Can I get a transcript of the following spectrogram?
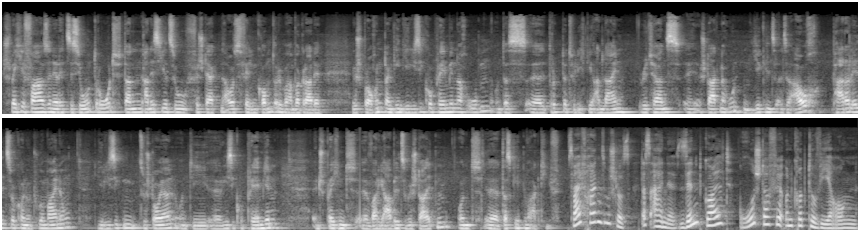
Schwächephase, eine Rezession droht, dann kann es hier zu verstärkten Ausfällen kommen. Darüber haben wir gerade gesprochen. Dann gehen die Risikoprämien nach oben und das äh, drückt natürlich die Anleihen-Returns stark nach unten. Hier gilt es also auch, parallel zur Konjunkturmeinung, die Risiken zu steuern und die Risikoprämien entsprechend äh, variabel zu gestalten. Und äh, das geht nur aktiv. Zwei Fragen zum Schluss. Das eine, sind Gold, Rohstoffe und Kryptowährungen,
